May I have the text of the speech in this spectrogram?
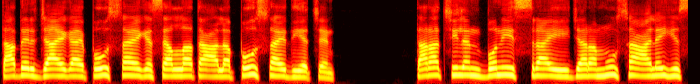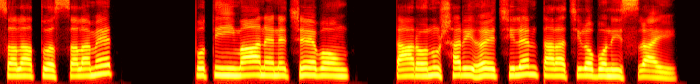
তাদের জায়গায় পৌঁছায় গেছে, আল্লাহ তাআলা পৌঁছায় দিয়েছেন। তারা ছিলেন বনি ইসরাইল, যারা মুসা আলাইহিসালামের প্রতি ইমান এনেছে এবং তার অনুসারী হয়েছিলেন, তারা ছিল বনি ইসরাইল।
